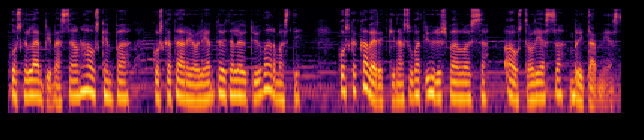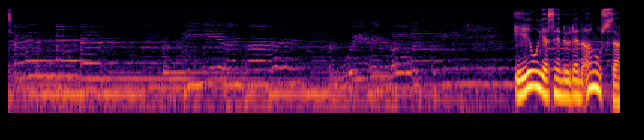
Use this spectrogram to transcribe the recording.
koska lämpimässä on hauskempaa, koska tarjoilijan töitä löytyy varmasti, koska kaveritkin asuvat Yhdysvalloissa, Australiassa, Britanniassa. EU-jäsenyyden alussa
